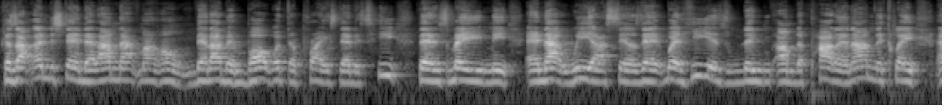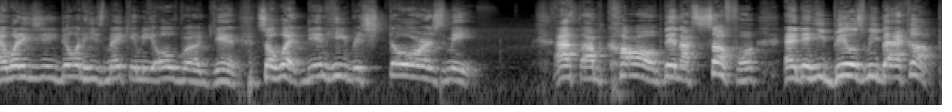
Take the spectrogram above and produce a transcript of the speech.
because I understand that I'm not my own, that I've been bought with the price, that it's He that has made me and not we ourselves. That what He is, the, I'm the potter and I'm the clay. And what is He doing? He's making me over again. So what? Then He restores me. After I'm called, then I suffer, and then He builds me back up.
